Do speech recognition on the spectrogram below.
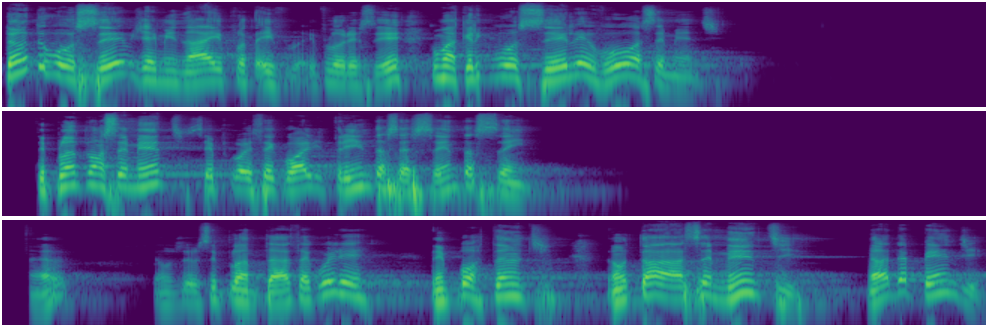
Tanto você germinar e florescer, como aquele que você levou a semente. Você planta uma semente, você colhe 30, 60, 100. É? Então, se você plantar, você vai colher. É importante. Então, tá, a semente, ela depende.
